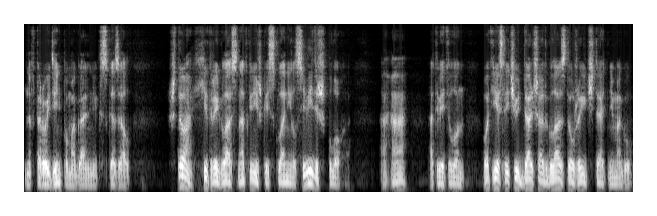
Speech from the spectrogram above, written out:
На второй день помогальник сказал, «Что, хитрый глаз над книжкой склонился, видишь плохо?» «Ага», — ответил он, — «вот если чуть дальше от глаз, то уже и читать не могу».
